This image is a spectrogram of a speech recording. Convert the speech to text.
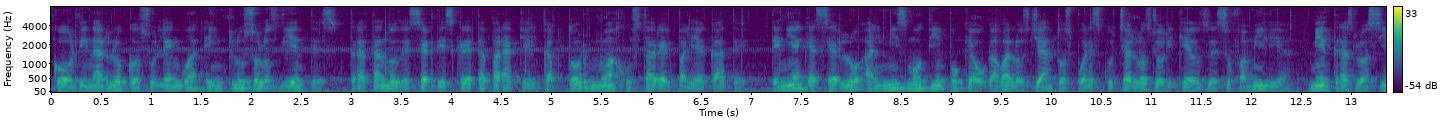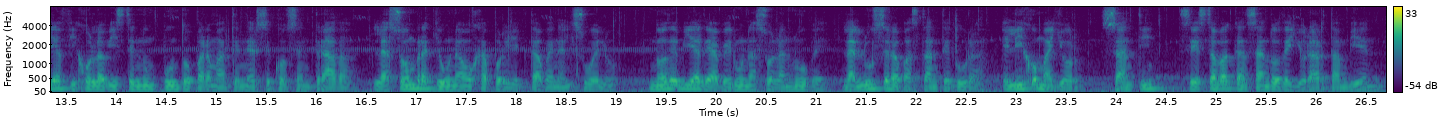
coordinarlo con su lengua e incluso los dientes, tratando de ser discreta para que el captor no ajustara el paliacate. Tenía que hacerlo al mismo tiempo que ahogaba los llantos por escuchar los lloriqueos de su familia. Mientras lo hacía fijó la vista en un punto para mantenerse concentrada, la sombra que una hoja proyectaba en el suelo. No debía de haber una sola nube, la luz era bastante dura. El hijo mayor, Santi, se estaba cansando de llorar también.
